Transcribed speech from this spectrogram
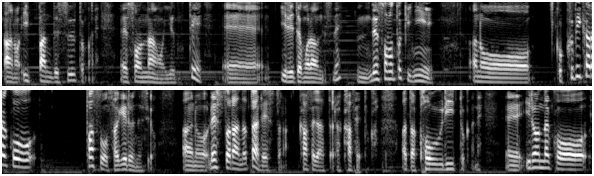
あの、一般ですとかね、え、そんなんを言って、えー、入れてもらうんですね。うん。で、その時に、あのこう首からこう、パスを下げるんですよ。あの、レストランだったらレストラン、カフェだったらカフェとか、あとは小売りとかね、えー、いろんなこう、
